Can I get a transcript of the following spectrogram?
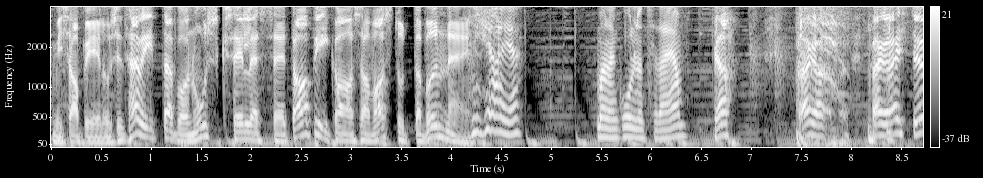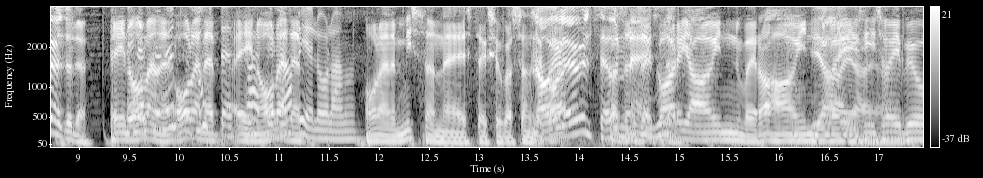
mis abielusid hävitab, on usk sellesse, et abikaasa vastutab õnne eest. ja, jah, ma olen kuulnud seda jah. jah, väga, väga hästi öeldud. ei no oleneb, oleneb, ei no oleneb oleneb, mis õnne eest, eks ju, kas on see No üleüldse kas on õnne see eest. karjaõnn või rahaõnn või ja, siis ja. võib ju,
